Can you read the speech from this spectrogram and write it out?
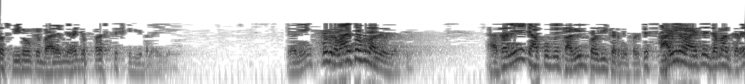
تصویروں کے بارے میں ہے جو پرستش کے لیے بنائی گئی یعنی خود روایتوں سے واضح ہو جاتی ہے۔ ایسا نہیں ہے کہ آپ کو کوئی تعویل توجہ کرنی پڑتی ساری روایتیں جمع کریں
